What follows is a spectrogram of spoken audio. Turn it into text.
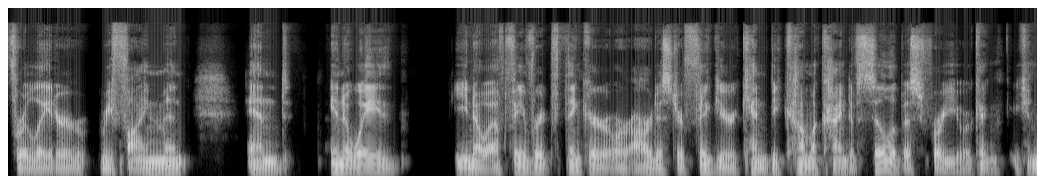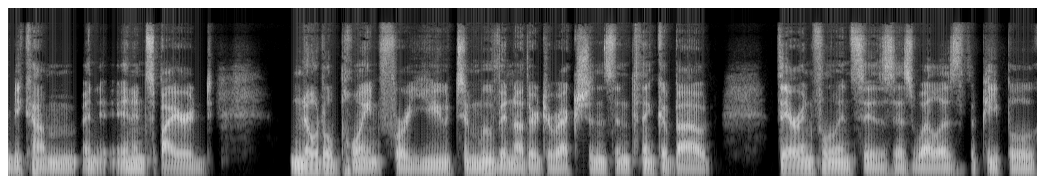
for later refinement. And in a way, you know, a favorite thinker or artist or figure can become a kind of syllabus for you, it can, can become an, an inspired nodal point for you to move in other directions and think about their influences as well as the people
